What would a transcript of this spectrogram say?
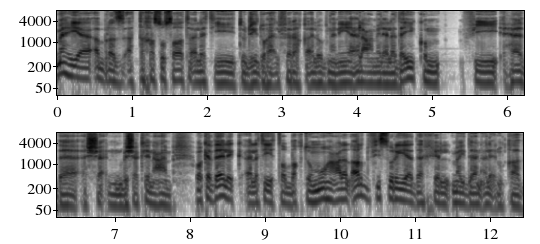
ما هي أبرز التخصصات التي تجيدها الفرق اللبنانية العاملة لديكم في هذا الشأن بشكل عام. وكذلك التي طبقتموها على الأرض في سوريا داخل ميدان الإنقاذ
